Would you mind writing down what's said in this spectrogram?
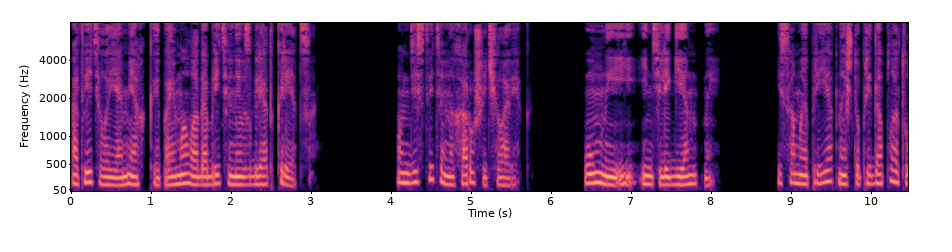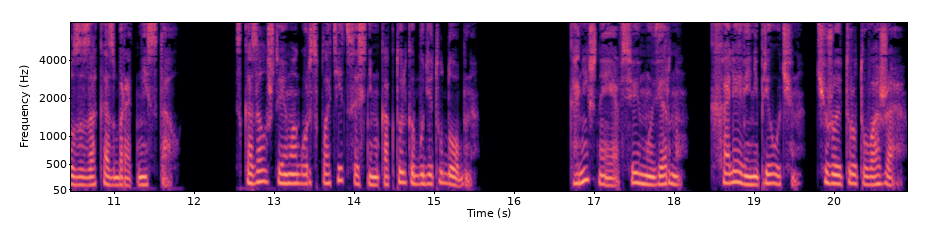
Ответила я мягко и поймала одобрительный взгляд Креца. Он действительно хороший человек. Умный и интеллигентный. И самое приятное, что предоплату за заказ брать не стал. Сказал, что я могу расплатиться с ним, как только будет удобно. Конечно, я все ему верну. К халяве не приучена, чужой труд уважаю.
